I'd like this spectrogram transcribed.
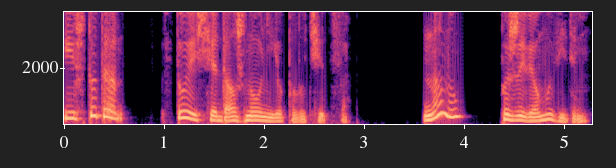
и что-то стоящее должно у нее получиться. Ну-ну, поживем увидим.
